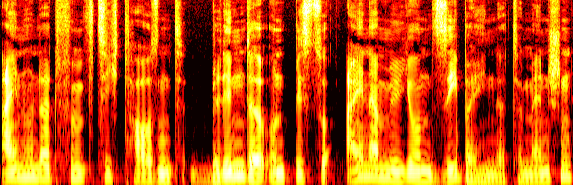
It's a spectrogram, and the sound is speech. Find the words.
150.000 blinde und bis zu einer Million sehbehinderte Menschen.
